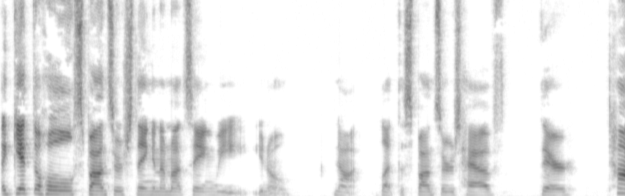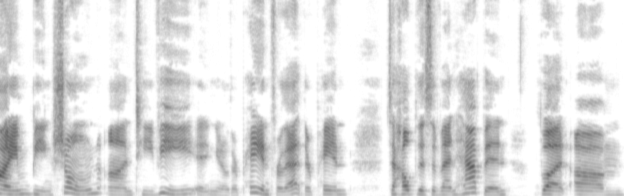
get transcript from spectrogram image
I get the whole sponsors thing, and I'm not saying we, you know, not let the sponsors have their time being shown on TV, and you know they're paying for that. They're paying to help this event happen, but um,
